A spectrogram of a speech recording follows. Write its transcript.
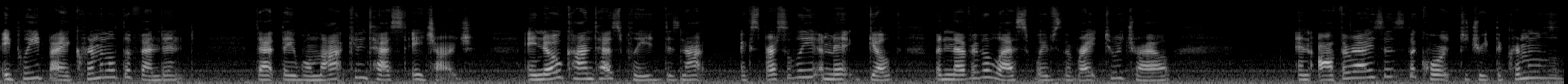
a plea by a criminal defendant that they will not contest a charge, a no contest plea does not expressly admit guilt, but nevertheless waives the right to a trial and authorizes the court to treat the criminal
